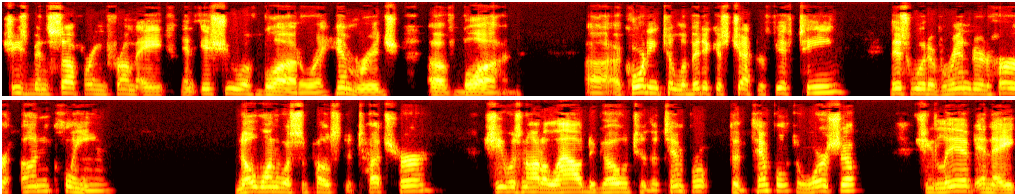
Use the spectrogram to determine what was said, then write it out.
she's been suffering from a an issue of blood or a hemorrhage of blood uh, according to Leviticus chapter 15, this would have rendered her unclean. No one was supposed to touch her. She was not allowed to go to the temple to the temple to worship. She lived in a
